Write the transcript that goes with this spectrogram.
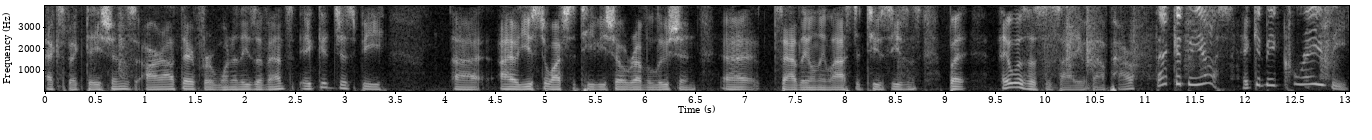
expectations are out there for one of these events, it could just be uh, I used to watch the TV show Revolution. Uh, sadly, only lasted two seasons, but it was a society without power. That could be us. It could be crazy.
